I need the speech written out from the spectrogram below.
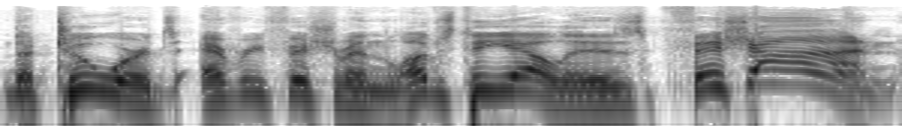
the two words every fisherman loves to yell is fish on!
